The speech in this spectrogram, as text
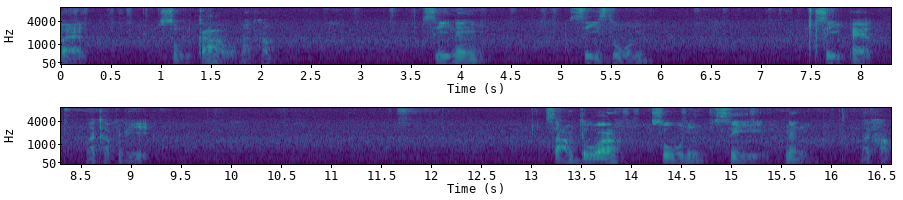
08 09 นะครับ 41 40 48นย์สี่แปดนะครับพี่พี่สามตัวศูนย์สี่หนึ่งนะครับ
